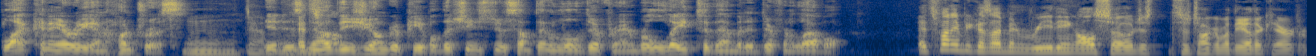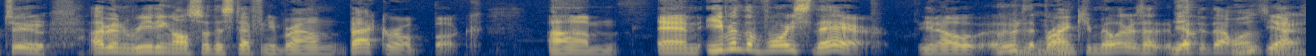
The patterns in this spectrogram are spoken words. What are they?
Black Canary and Huntress. Mm. It is It's now fu- these younger people that she needs to do something a little different and relate to them at a different level. It's funny because I've been reading also just to talk about the other character too. I've been reading also the Stephanie Brown Batgirl book, um, and even the voice there. You know, who did that? Mhm. Brian Q. Miller is that who Yep. did that one? Mhm. Yeah. Yeah.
